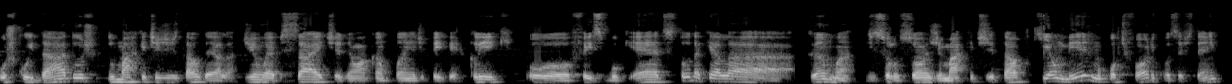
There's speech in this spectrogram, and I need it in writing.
os cuidados do marketing digital dela, de um website, de uma campanha de pay-per-click, o Facebook Ads, toda aquela gama de soluções de marketing digital, que é o mesmo portfólio que vocês têm.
